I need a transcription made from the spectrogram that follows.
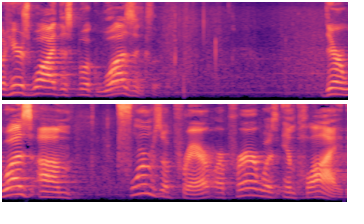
But here's why this book was included. There was um, forms of prayer, or prayer was implied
